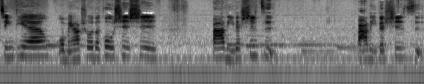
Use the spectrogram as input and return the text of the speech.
今天我们要说的故事是《巴黎的狮子》。巴黎的狮子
